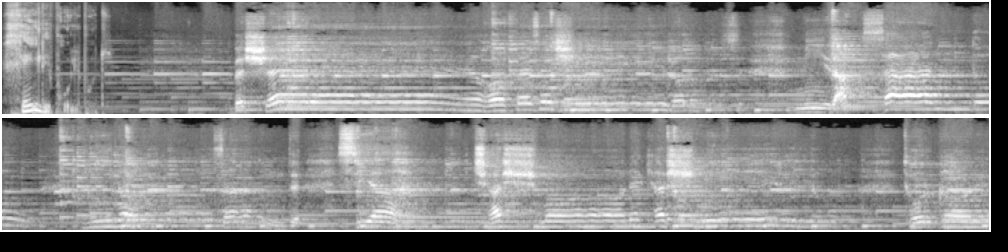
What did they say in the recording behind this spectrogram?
خیلی پول بود. به شهر حافظ شیراز میرقصند و مینازند سیه چشمان کشمیری و ترکان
